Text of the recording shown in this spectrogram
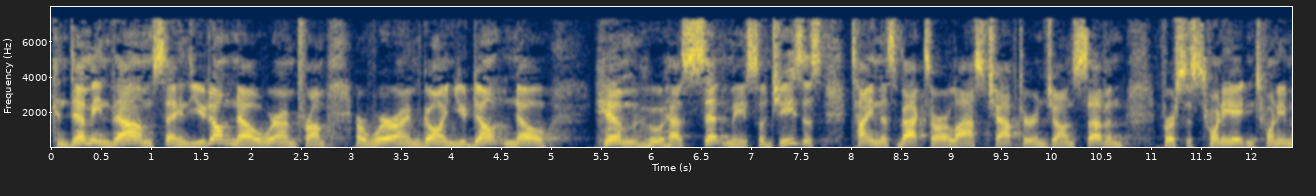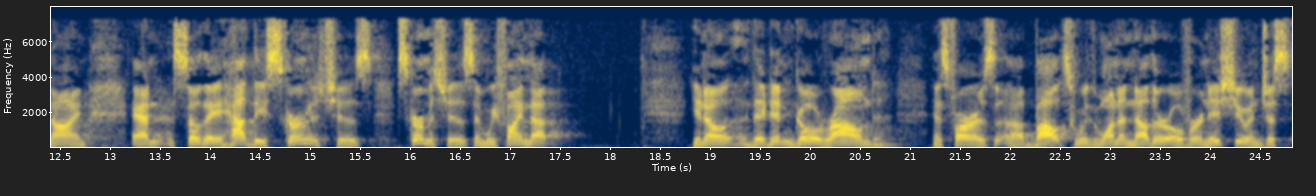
condemning them, saying, You don't know where I'm from or where I'm going. You don't know him who has sent me. So Jesus, tying this back to our last chapter in John 7, verses 28 and 29. And so they had these skirmishes, skirmishes, and we find that, you know, they didn't go around as far as uh, bouts with one another over an issue and just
